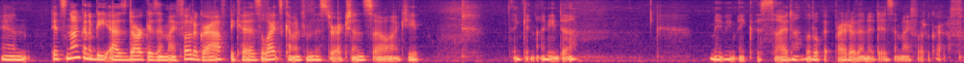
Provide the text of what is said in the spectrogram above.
and it's not going to be as dark as in my photograph because the light's coming from this direction. So I keep thinking I need to maybe make this side a little bit brighter than it is in my photograph.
